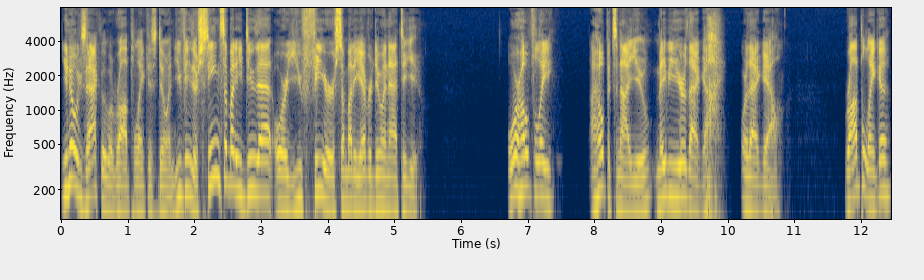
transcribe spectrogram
You know exactly what Rob Pelinka is doing. You've either seen somebody do that or you fear somebody ever doing that to you. Or hopefully I hope it's not you. Maybe you're that guy or that gal. Rob Pelinka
